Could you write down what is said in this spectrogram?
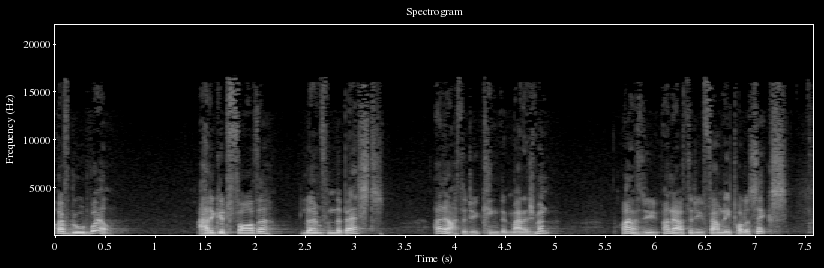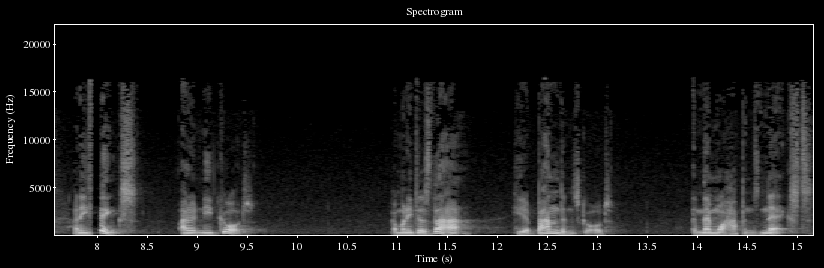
I've ruled well. I had a good father, learned from the best. I know how to do kingdom management. I know how to do, I know how to do family politics. And he thinks, I don't need God. And when he does that, he abandons God. And then what happens next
